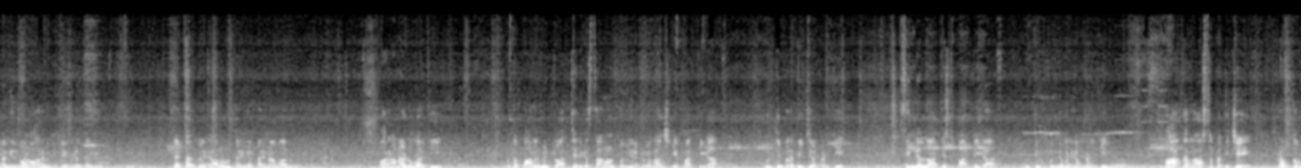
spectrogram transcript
మరి నిర్మాణం ఆరంభింపు చేయబడడం జరిగింది. కానీ తదుపరి కాలంలో జరిగిన పరిణామాలు వారు ఆనాడు వారికి ఒక పార్లమెంట్లో అత్యధిక స్థానాలు పొందినట్టుగా రాజకీయ పార్టీగా గుర్తింపు లభించినప్పటికీ సింగిల్ లార్జెస్ట్ పార్టీగా గుర్తింపు పొందబడినప్పటికీ భారత రాష్ట్రపతిచే ప్రభుత్వం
